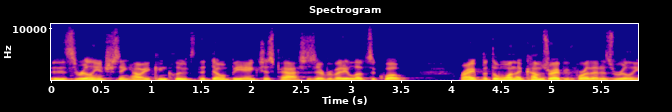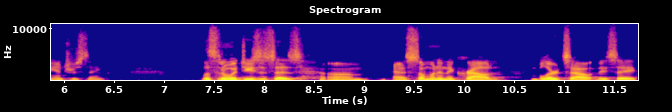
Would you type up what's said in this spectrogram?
it's really interesting how he concludes the "Don't be anxious" passage. Everybody loves to quote, right? But the one that comes right before that is really interesting. Listen to what Jesus says um, as someone in the crowd blurts out. They say,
